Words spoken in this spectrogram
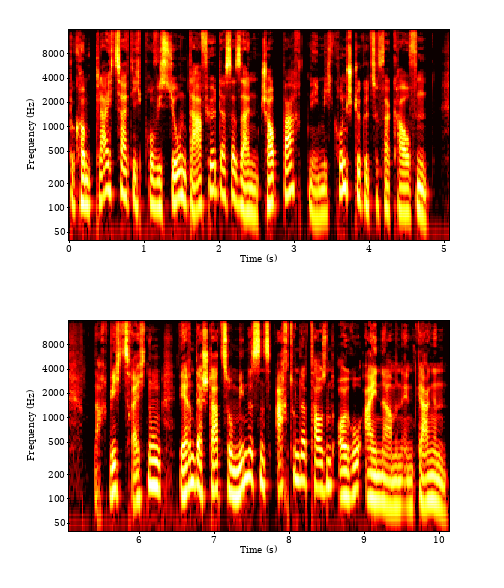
bekommt gleichzeitig Provision dafür, dass er seinen Job macht, nämlich Grundstücke zu verkaufen. Nach Wichts Rechnung wären der Stadt so mindestens 800.000 Euro Einnahmen entgangen.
